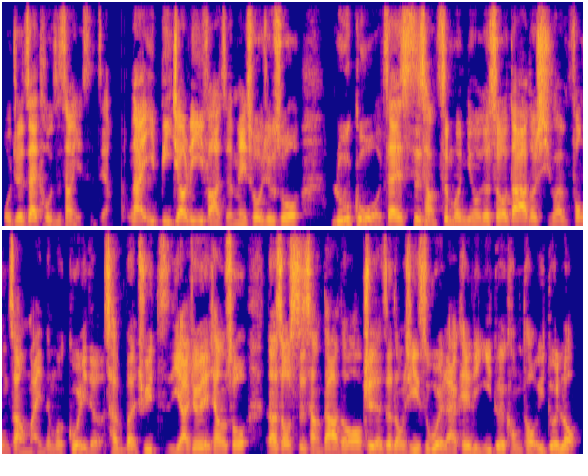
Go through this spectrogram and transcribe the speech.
我觉得在投资上也是这样。那以比较利益法则，没错，就是说如果在市场这么牛的时候，大家都喜欢疯涨买那么贵的成本去质押，就有点像说那时候市场大家都觉得这东西是未来可以领一堆空投一堆肉。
